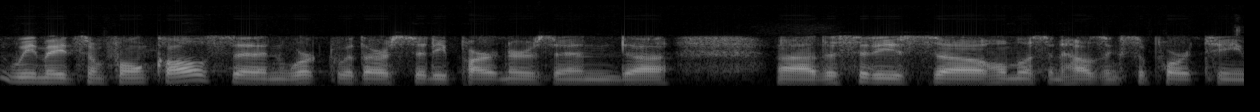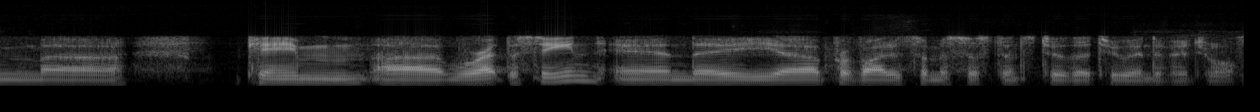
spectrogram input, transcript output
we made some phone calls and worked with our city partners and uh, uh, the city's uh, homeless and housing support team. Uh, came uh, were at the scene and they uh, provided some assistance to the two individuals.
